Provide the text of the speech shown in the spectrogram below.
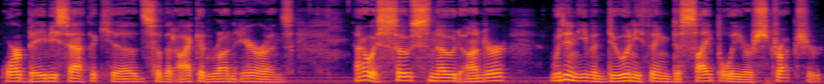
or babysat the kids so that I could run errands. I was so snowed under, we didn't even do anything disciplely or structured.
